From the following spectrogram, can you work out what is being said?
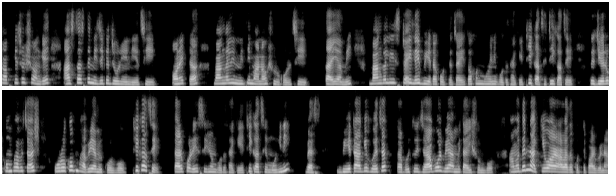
সবকিছুর সঙ্গে আস্তে আস্তে নিজেকে জড়িয়ে নিয়েছি। অনেকটা বাঙালি নীতি মানাও শুরু করেছি। তাই আমি বাঙালি স্টাইলে বিয়েটা করতে চাই, তখন মোহিনী বলতে থাকে, ঠিক আছে ঠিক আছে, তুই যেরকম ভাবে চাস, ওরকম ভাবে আমি করব, ঠিক আছে? তারপরে সৃজন বলতে থাকে, ঠিক আছে মোহিনী, ব্যাস, বিয়েটা আগে হয়ে যাক, তারপরে তুই যা বলবি, আমি তাই শুনব। আমাদের না কেউ আর আলাদা করতে পারবে না।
